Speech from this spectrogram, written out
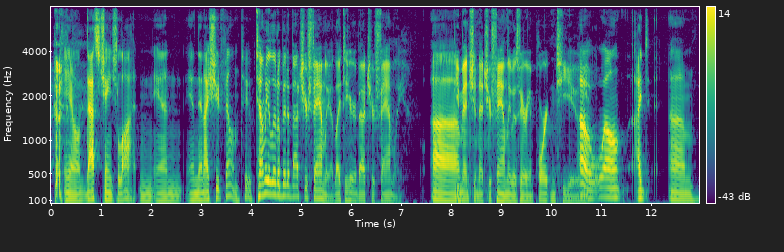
you know that's changed a lot, and and and then I shoot film too. Tell me a little bit about your family. I'd like to hear about your family. Uh, you mentioned that your family was very important to you. oh well, I um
